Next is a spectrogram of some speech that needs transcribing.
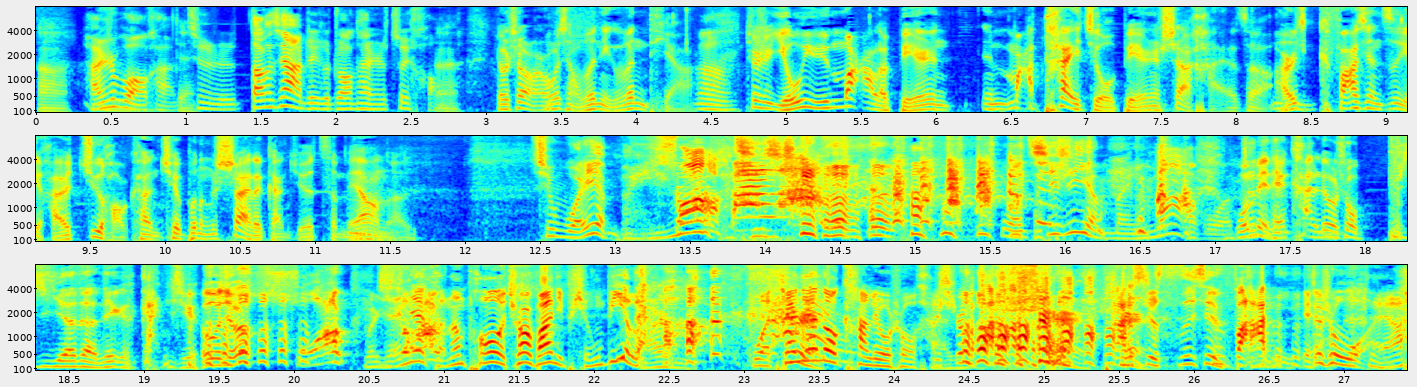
啊。还是不好看，就是当下这个状态是最好的。嗯，刘少老师，我想问你个问题啊，嗯，就是由于骂了别人，嗯骂太久别人晒孩子，而嗯发现自己孩子巨好看却不能晒的感觉怎么样呢？其实我也没骂，其实 我其实也没骂过。我每天看六兽憋的那个感觉，我觉得爽。人家可能朋友圈把你屏蔽了而已。我天天都看六兽孩子，他是。私信发你，这是我呀。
